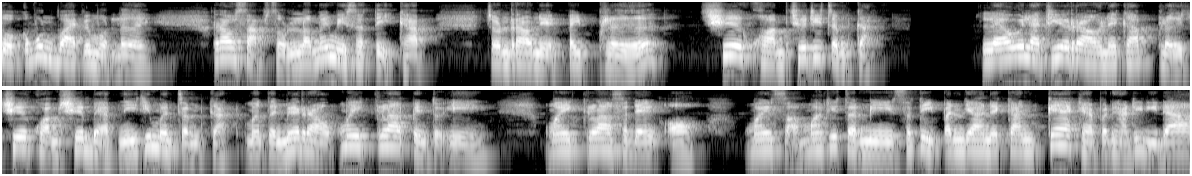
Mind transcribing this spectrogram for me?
ตัวก็วุ่นวายไปหมดเลย เราสับสนเราไม่มีสติครับ จนเราเนี่ยไปเผลอเชื่อความเชื่อที่จำกัด แล้วเวลาที่เรานะครับเผลอเชื่อความเชื่อแบบนี้ที่มันจำกัด มันทำให้เราไม่กล้าเป็นตัวเอง ไม่กล้าแสดงออก ไม่สามารถที่จะมีสติปัญญาในการแก้ไขปัญหาที่ดีได้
